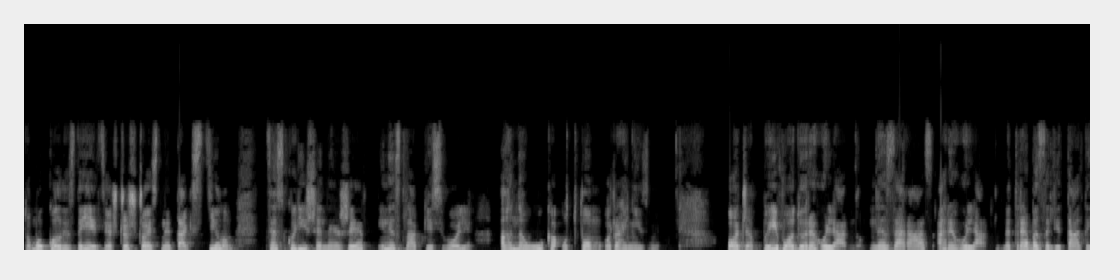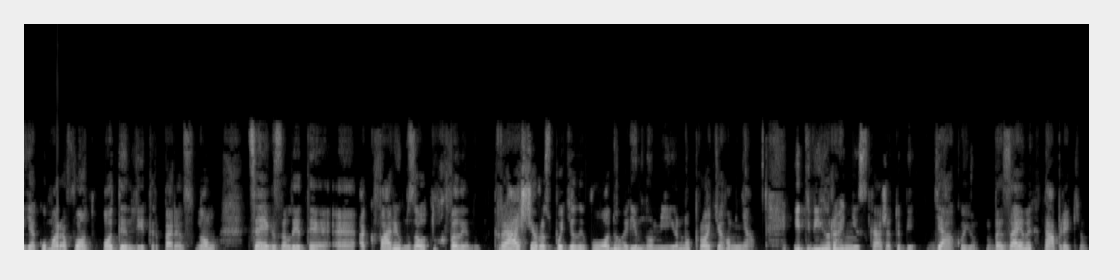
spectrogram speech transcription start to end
Тому, коли здається, що щось не так з тілом, це скоріше не жир і не слабкість волі, а наука у твоєму організмі. Отже, пий воду регулярно, не зараз, а регулярно. Не треба залітати, як у марафон, один літр перед сном. Це як залити е, акваріум за одну хвилину. Краще розподіли воду рівномірно протягом дня. І твій організм скаже тобі дякую, без зайвих набряків.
